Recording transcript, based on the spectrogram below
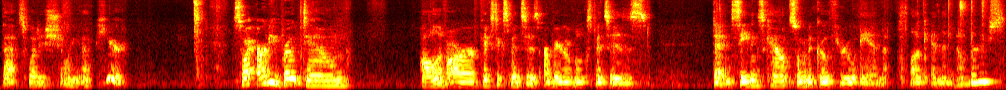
that's what is showing up here. So I already wrote down all of our fixed expenses, our variable expenses, debt and savings account. So I'm going to go through and plug in the numbers.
